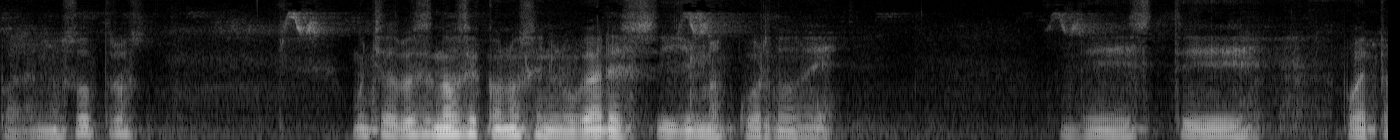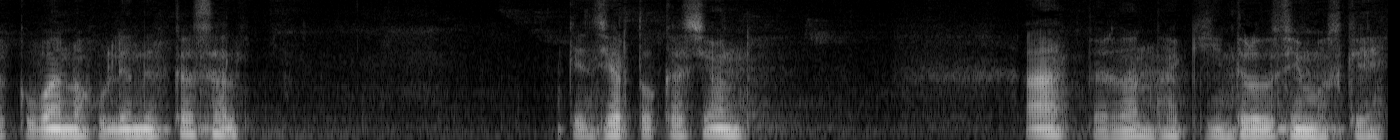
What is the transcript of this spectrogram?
para nosotros. Muchas veces no se conocen lugares y yo me acuerdo de, este poeta cubano Julián del Casal que en cierta ocasión ah perdón aquí introducimos que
